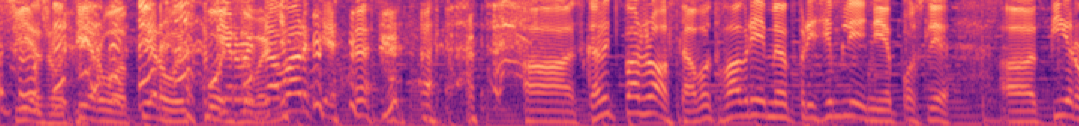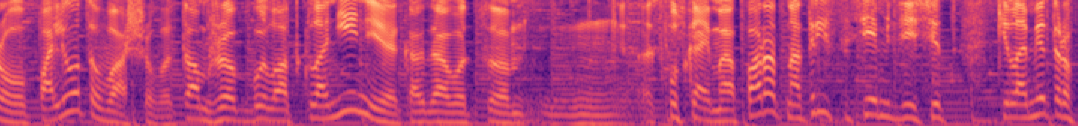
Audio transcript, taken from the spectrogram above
Свежего, первого, первого Первой использования. заварки. А, Скажите, пожалуйста, а вот во время приземления после а, первого полета вашего, там же было отклонение, когда вот э, спускаемый аппарат на 370 километров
